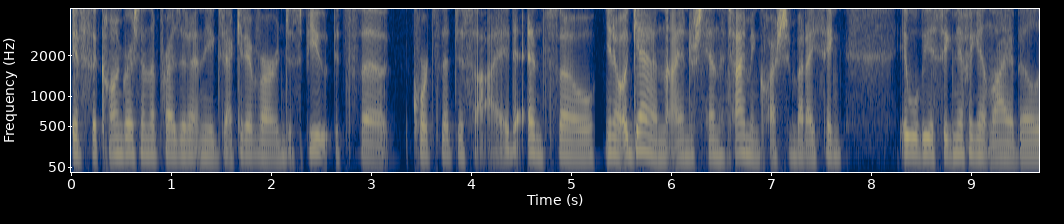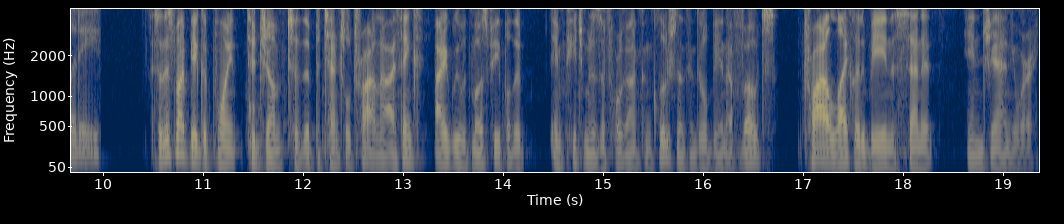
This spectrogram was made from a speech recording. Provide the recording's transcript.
If the Congress and the president and the executive are in dispute, it's the courts that decide. And so, you know, again, I understand the timing question, but I think it will be a significant liability. So this might be a good point to jump to the potential trial. Now, I think I agree with most people that impeachment is a foregone conclusion. I think there will be enough votes. Trial likely to be in the Senate in January.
